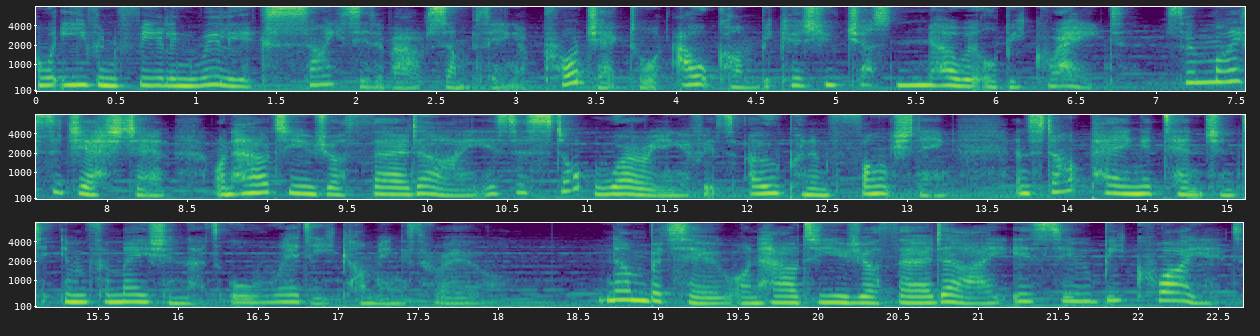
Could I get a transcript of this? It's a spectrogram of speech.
or even feeling really excited about something, a project or outcome because you just know it'll be great. So, my suggestion on how to use your third eye is to stop worrying if it's open and functioning and start paying attention to information that's already coming through. Number two on how to use your third eye is to be quiet.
